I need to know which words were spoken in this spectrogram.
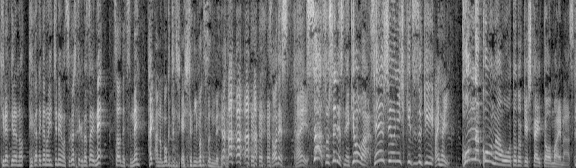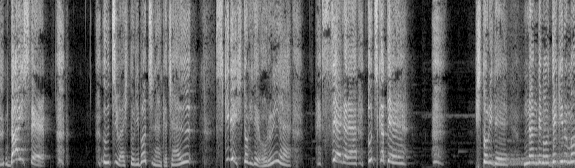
キラキラのテカテカの1年を過ごしてくださいね。そうですね。はい。あの僕たちが一緒にいますんで。は そうです、はい。さあそしてですね今日は先週に引き続き、いはい。こんなコーナーをお届けしたいと思います。題してうちは一人ぼっちなんかちゃう。好きで一人でおるんや。せやからうちかて。一人で何でもできるもん。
